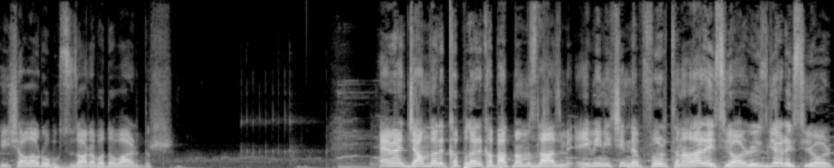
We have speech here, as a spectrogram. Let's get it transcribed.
İnşallah Robux'suz arabada vardır. Hemen camları kapıları kapatmamız lazım. Evin içinde fırtınalar esiyor, rüzgar esiyor.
